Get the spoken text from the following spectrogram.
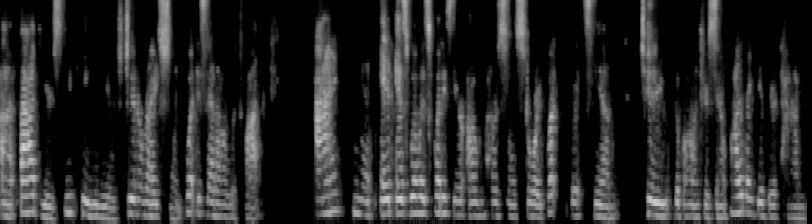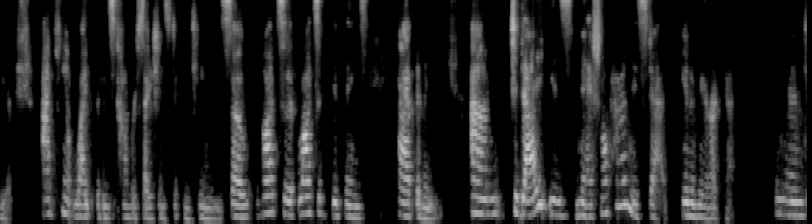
uh, five years, 15 years, generationally? What does that all look like? I can't, and as well as what is their own personal story? What brings them to the volunteer center? Why do they give their time here? I can't wait for these conversations to continue. So lots of lots of good things happening. Um, today is National Kindness Day in America. And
